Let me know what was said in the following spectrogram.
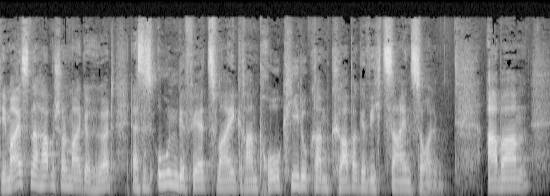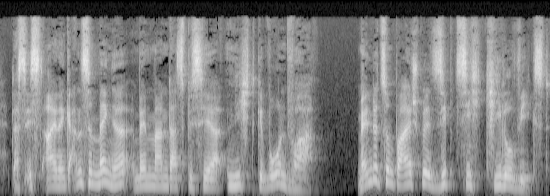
Die meisten haben schon mal gehört, dass es ungefähr zwei Gramm pro Kilogramm Körpergewicht sein sollen. Aber das ist eine ganze Menge, wenn man das bisher nicht gewohnt war. Wenn du zum Beispiel 70 Kilo wiegst,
